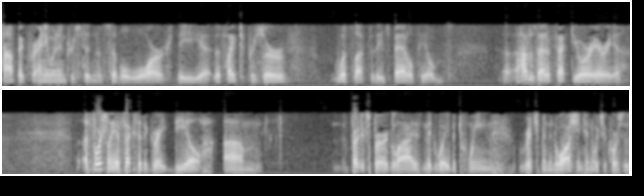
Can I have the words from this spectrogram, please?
topic for anyone interested in the Civil War. The uh, the fight to preserve what's left of these battlefields. Uh, how does that affect your area? Unfortunately, it affects it a great deal. Um, Fredericksburg lies midway between Richmond and Washington, which of course is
